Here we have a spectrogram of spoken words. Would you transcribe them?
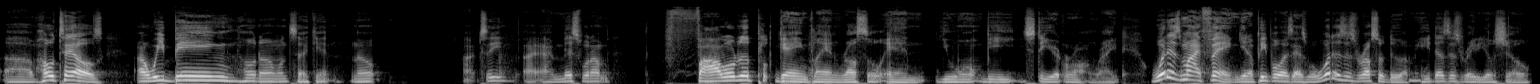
Um, hotels, are we being? Hold on one second. No, uh, see, I, I miss what I'm. Follow the game plan, Russell, and you won't be steered wrong. Right? What is my thing? You know, people always ask, "Well, what does this Russell do?" I mean, he does this radio show.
